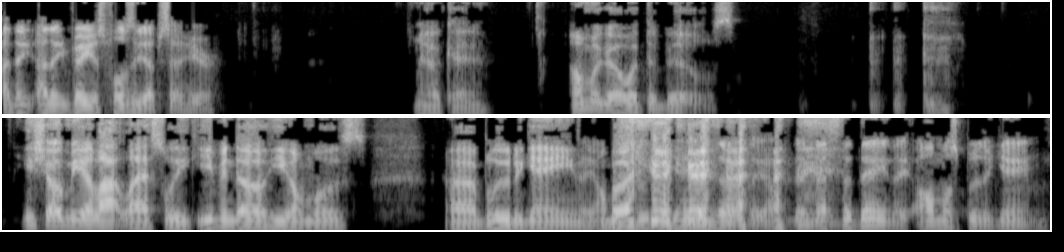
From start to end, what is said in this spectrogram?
I think I think Vegas pulls the upset here. Okay. I'm gonna go with the Bills. he showed me a lot last week, even though he almost uh, blew the game. They almost but... blew the game, though. They, that's the thing. They almost blew the game.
